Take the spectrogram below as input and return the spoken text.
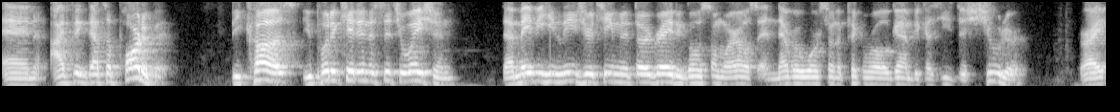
And I think that's a part of it because you put a kid in a situation that maybe he leaves your team in the third grade and goes somewhere else and never works on the pick and roll again because he's the shooter, right?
